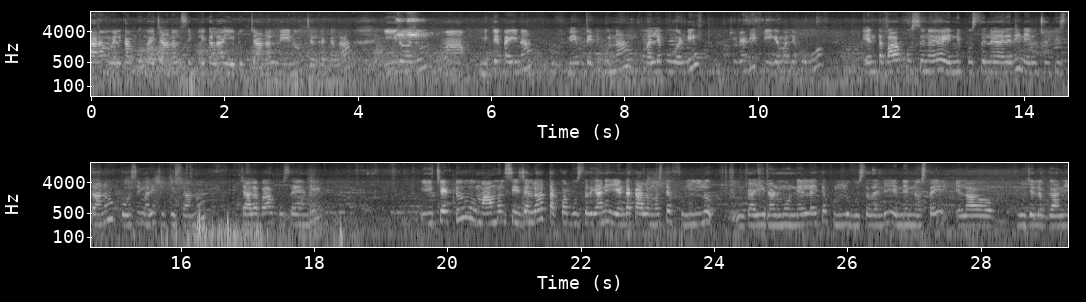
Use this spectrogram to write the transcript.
నమస్కారం. Welcome to my channel simply Kala YouTube channel. నేను చంద్రకళ. ఈరోజు మా మిద్దె పైన మేము పెట్టుకున్న మల్లె పువ్వు అండి. చూడండి తీగ మల్లె పువ్వు. ఎంత బాగా పూస్తున్నాయో ఎన్ని పూస్తున్నాయో అనేది నేను చూపిస్తాను. కోసి మరీ చూపిస్తాను. చాలా బాగా పూస్తాయండి. ఈ చెట్టు మామూలు సీజన్లో తక్కువ పూస్తుంది కానీ ఎండాకాలం వస్తే ఫుల్ ఇంకా ఈ రెండు మూడు నెలలు అయితే ఫుల్ పూస్తుందండి. ఎన్నెన్ని వస్తాయి ఎలా పూజలకు కానీ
